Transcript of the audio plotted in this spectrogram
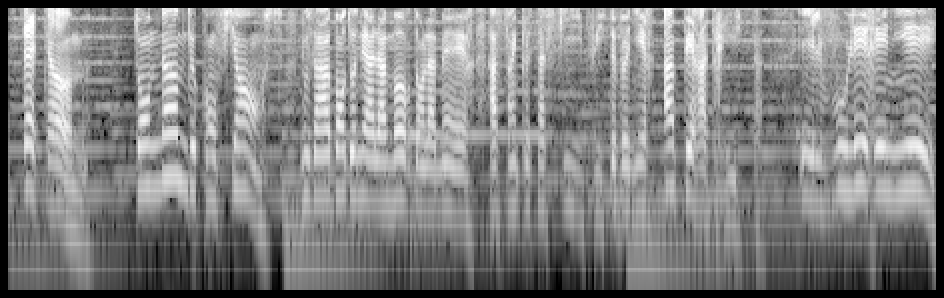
Cet homme, ton homme de confiance, nous a abandonnés à la mort dans la mer afin que sa fille puisse devenir impératrice. Il voulait régner,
